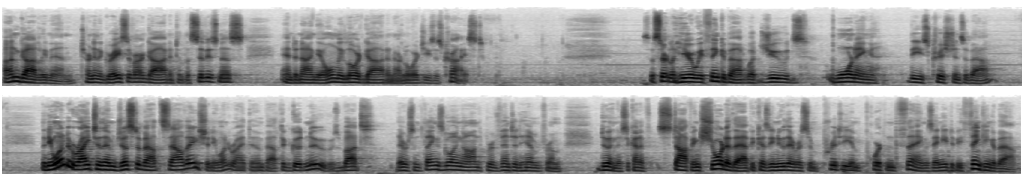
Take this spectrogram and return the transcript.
ungodly men, turning the grace of our God into lasciviousness and denying the only Lord God and our Lord Jesus Christ. So, certainly, here we think about what Jude's warning these Christians about that he wanted to write to them just about salvation. He wanted to write them about the good news, but there were some things going on that prevented him from doing this, kind of stopping short of that because he knew there were some pretty important things they need to be thinking about.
